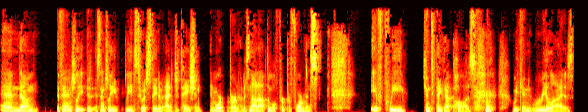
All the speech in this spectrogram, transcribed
And, um, eventually, it essentially leads to a state of agitation and more burnout. It's not optimal for performance. If we can take that pause, we can realize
